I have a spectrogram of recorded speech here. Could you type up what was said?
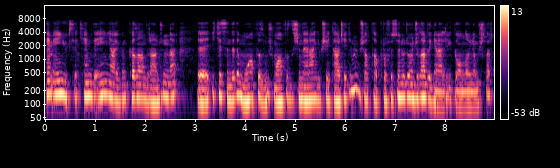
hem en yüksek hem de en yaygın kazandıran ürünler e, ikisinde de muhafızmış. Muhafız dışında herhangi bir şey tercih edilmemiş. Hatta profesyonel oyuncular da genellikle onunla oynamışlar.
